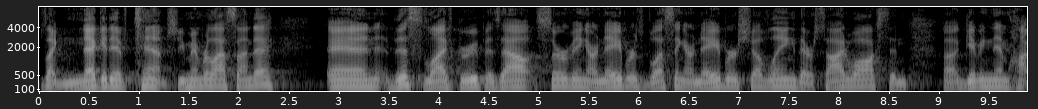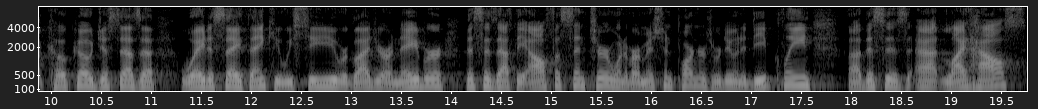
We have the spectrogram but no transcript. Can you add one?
Was like negative temps. You remember last Sunday? And this life group is out serving our neighbors, blessing our neighbors, shoveling their sidewalks, and uh, giving them hot cocoa just as a way to say thank you. We see you. We're glad you're our neighbor. This is at the Alpha Center, one of our mission partners. We're doing a deep clean. Uh, this is at Lighthouse,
